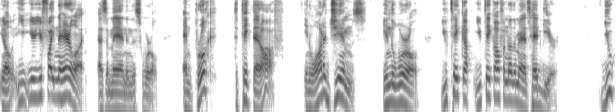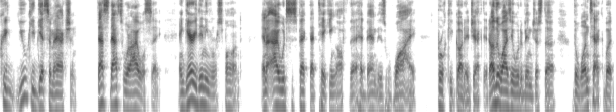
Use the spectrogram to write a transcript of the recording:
You know, you're you're fighting the hairline as a man in this world, and Brook to take that off in a lot of gyms in the world. You take up you take off another man's headgear, you could you could get some action. That's that's what I will say. And Gary didn't even respond. And I would suspect that taking off the headband is why Brook got ejected. Otherwise, it would have been just the the one tech. But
